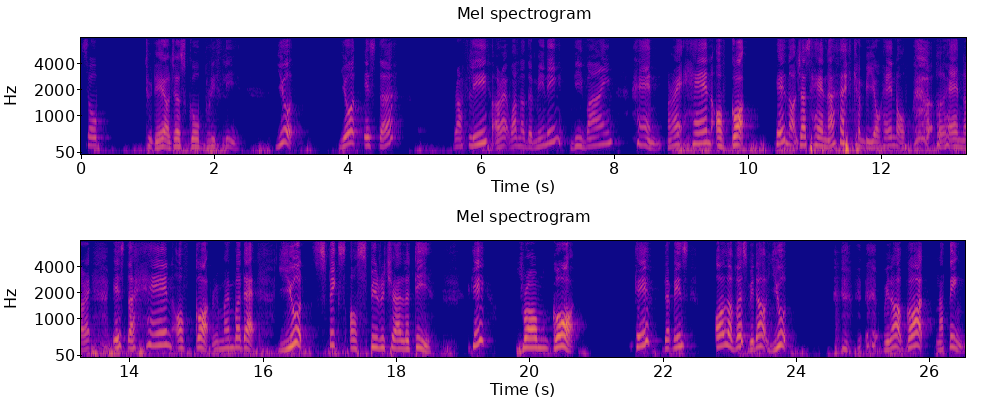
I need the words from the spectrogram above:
So today I'll just go briefly. Yod. Yod is the roughly, all right, one of the meaning, divine hand. All right, hand of God. Okay, not just hand, huh? Ah, it can be your hand or her hand, all right? It's the hand of God. Remember that. Yud speaks of spirituality. Okay, from God. Okay, that means all of us without Yud, without God, nothing.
